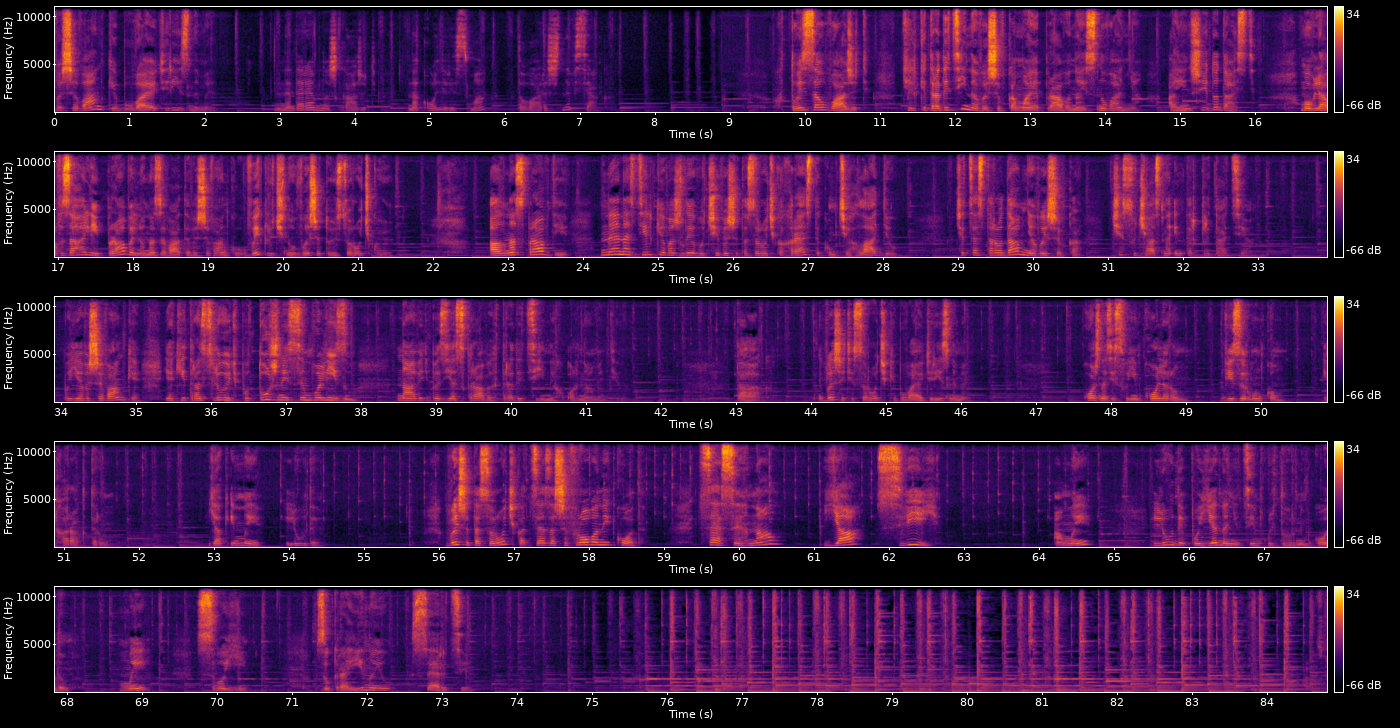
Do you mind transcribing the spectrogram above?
Вишиванки бувають різними. Недаремно ж кажуть, на кольорі смак товариш не всяк. Хтось зауважить, тільки традиційна вишивка має право на існування, а інший додасть. Мовляв, взагалі правильно називати вишиванку виключно вишитою сорочкою. Але насправді не настільки важливо, чи вишита сорочка хрестиком чи гладдю, чи це стародавня вишивка, чи сучасна інтерпретація. Бо є вишиванки, які транслюють потужний символізм навіть без яскравих традиційних орнаментів. Так, вишиті сорочки бувають різними, кожна зі своїм кольором, візерунком і характером. Як і ми, люди. Вишита сорочка це зашифрований код. Це сигнал Я свій. А ми люди поєднані цим культурним кодом. Ми свої. З Україною в серці. Alles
